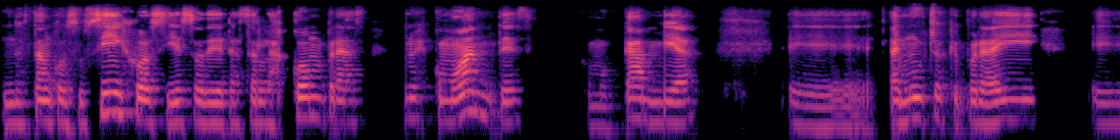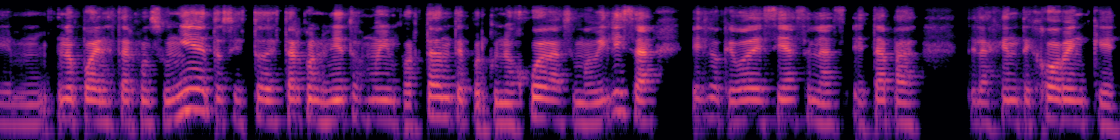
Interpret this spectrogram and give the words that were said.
no están con sus hijos y eso de hacer las compras no es como antes, como cambia. Eh, hay muchos que por ahí em, no pueden estar con sus nietos y esto de estar con los nietos es muy importante porque uno juega, se moviliza, es lo que vos decías en las etapas de la gente joven que,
